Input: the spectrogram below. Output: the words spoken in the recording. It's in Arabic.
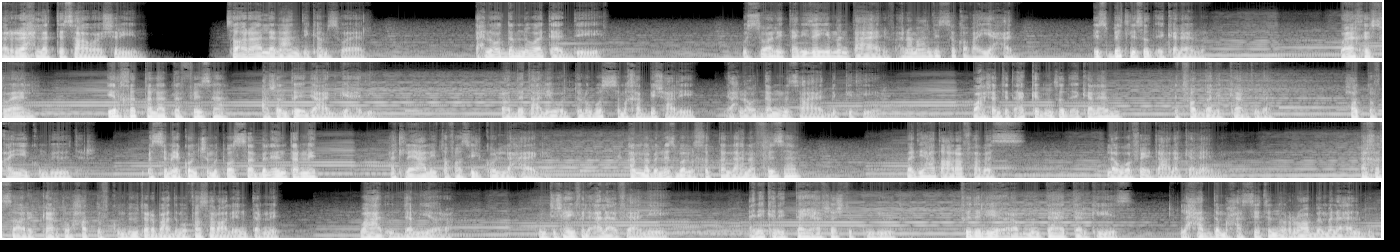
الرحلة التسعة وعشرين. صقر قال أنا عندي كام سؤال. إحنا قدامنا وقت قد إيه؟ والسؤال التاني زي ما أنت عارف أنا ما عنديش ثقة في أي حد. اثبت لي صدق كلامك. وآخر سؤال إيه الخطة اللي هتنفذها عشان تقضي على الجهة دي؟ رديت عليه وقلت له بص ما خبيش عليك. إحنا قدامنا ساعات بالكتير. وعشان تتأكد من صدق كلامي اتفضل الكارت ده. حطه في أي كمبيوتر. بس ما يكونش متوصل بالإنترنت هتلاقي عليه تفاصيل كل حاجة. أما بالنسبة للخطة اللي هنفذها فدي هتعرفها بس لو وافقت على كلامي. أخد صقر الكارت وحطه في كمبيوتر بعد ما فصله على الإنترنت وقعد قدامي يقرأ. كنت شايف القلق في عينيه. عينيه كانت تايهة في شاشة الكمبيوتر. فضل يقرأ بمنتهى التركيز لحد ما حسيت إن الرعب ملأ قلبه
